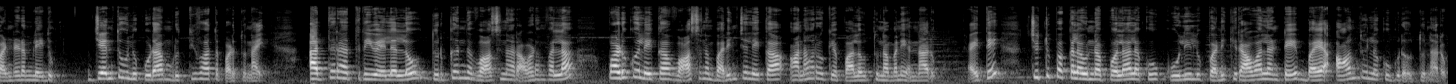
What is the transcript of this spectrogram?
పండడం లేదు. జంతువులు కూడా మృత్యువాత పడుతున్నాయి. అర్ధరాత్రి వేళల్లో దుర్గంధ వాసన రావడం వల్ల పడుకోలేక వాసన భరించలేక అనారోగ్య పాలవుతున్నామని అన్నారు. అయితే చుట్టుపక్కల ఉన్న పొలాలకు కూలీలు పనికి రావాలంటే భయ ఆందోళనకు గురవుతున్నారు.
